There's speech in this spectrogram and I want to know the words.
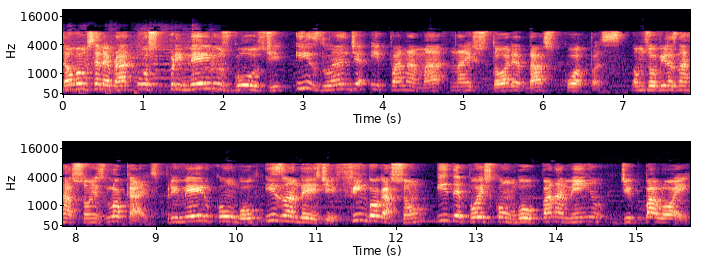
Então vamos celebrar os primeiros gols de Islândia e Panamá na história das Copas. Vamos ouvir as narrações locais. Primeiro com o gol islandês de Finnbogason e depois com o gol panamenho de Balói.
